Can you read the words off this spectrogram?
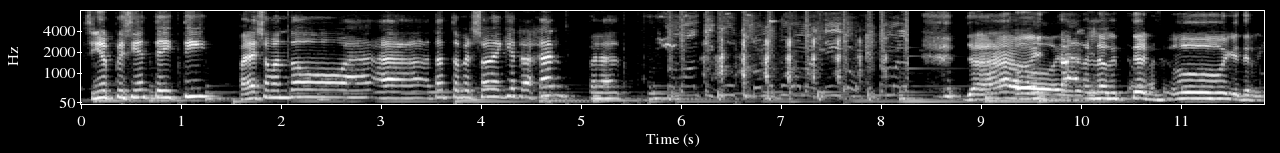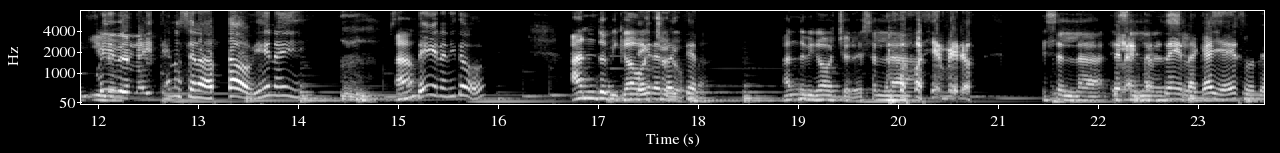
señor presidente de Haití, para eso mandó a, a tantas personas aquí a trabajar, para... ya, ahí Uy, está la cuestión. Uy, qué terrible. Oye, pero los haitianos se han adaptado bien ahí. Se ¿Ah? integran y todo. Ando picado a choro. Ando picado a choro. Esa es la. Oye, pero Esa es la. te Esa la es la encontré en la calle, eso. Te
